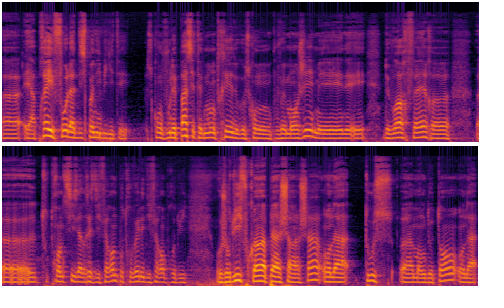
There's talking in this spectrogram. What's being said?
Euh, et après, il faut la disponibilité. Ce qu'on ne voulait pas, c'était de montrer de, ce qu'on pouvait manger, mais de, devoir faire 36 adresses différentes pour trouver les différents produits. Aujourd'hui, il faut quand même appeler un chat un chat. On a tous un manque de temps, on a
